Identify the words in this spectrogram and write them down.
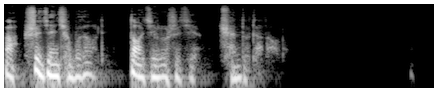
啊，世间求不到的，到极乐世界全都得到。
